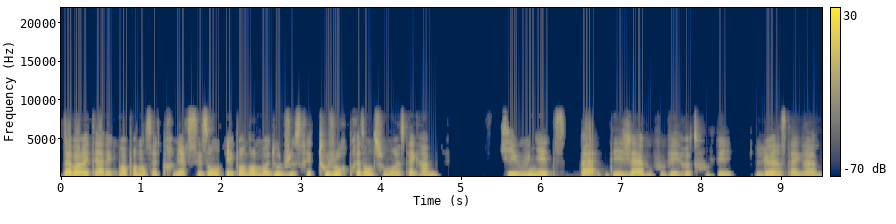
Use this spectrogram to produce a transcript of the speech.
d'avoir été avec moi pendant cette première saison et pendant le mois d'août, je serai toujours présente sur mon Instagram. Si vous n'y êtes pas déjà, vous pouvez retrouver le Instagram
